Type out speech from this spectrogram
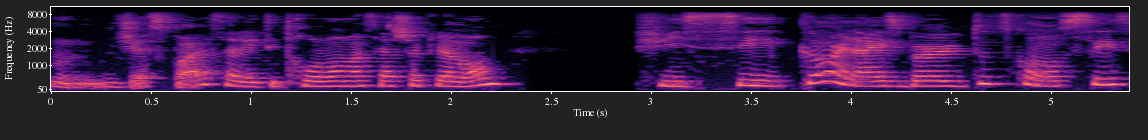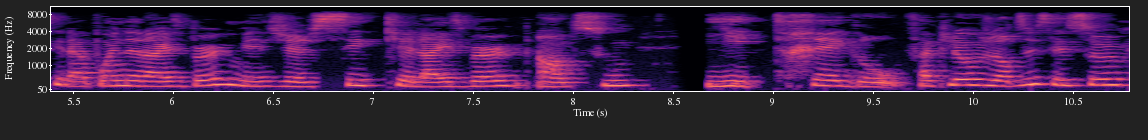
hum, j'espère, ça a été trop long avant que ça choque le monde. Puis c'est comme un iceberg. Tout ce qu'on sait, c'est la pointe de l'iceberg, mais je le sais que l'iceberg en dessous, il est très gros. Fait que là, aujourd'hui, c'est sûr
